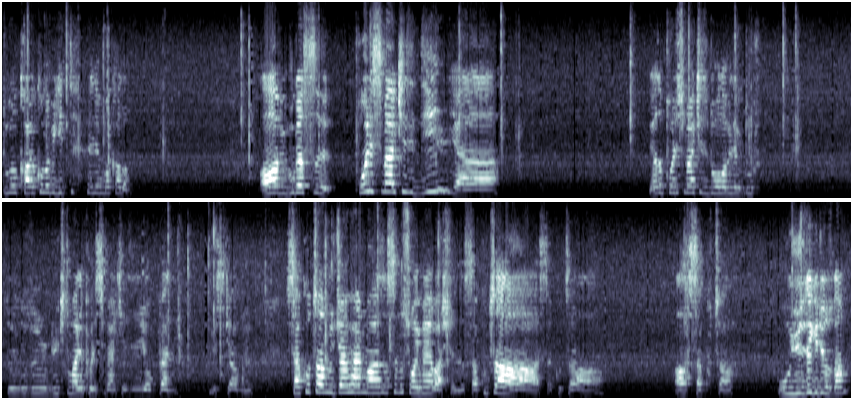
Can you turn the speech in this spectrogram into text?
Dur o karakola bir gidelim bakalım. Abi burası polis merkezi değil ya. Ya da polis merkezi de olabilir dur. Dur dur büyük ihtimalle polis merkezi yok ben risk almıyorum. Sakuta mücevher mağazasını soymaya başladı. Sakuta, Sakuta. Ah Sakuta. O yüzde gidiyoruz lan.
